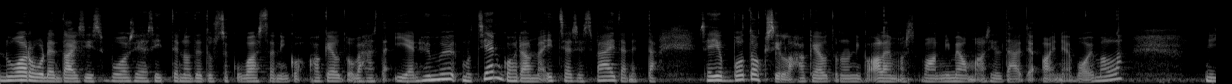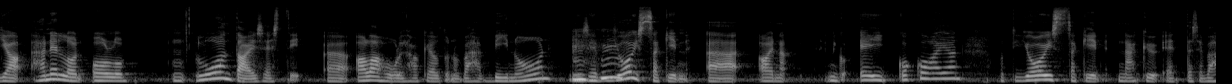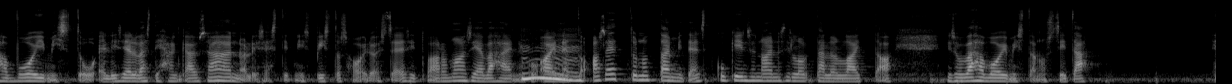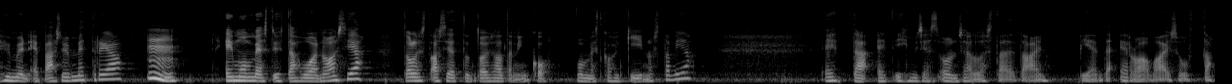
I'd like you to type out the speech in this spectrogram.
nuoruuden tai siis vuosia sitten otetussa kuvassa niin hakeutuu vähän sitä ienhymyä, mutta sen kohdalla mä itse asiassa väitän, että se ei ole botoksilla hakeutunut niin alemmas, vaan nimenomaan sillä täyteaineen voimalla. Ja hänellä on ollut mm, luontaisesti ä, alahuuli hakeutunut vähän vinoon, niin mm-hmm. se mhm. joissakin ä, aina, niin ei koko ajan, mutta joissakin näkyy, että se vähän voimistuu. Eli selvästi hän käy säännöllisesti niissä pistoshoidoissa ja sitten varmaan siellä vähän ennen kuin mm. aineet on asettunut tai miten sitten kukin sen aina silloin tällöin laittaa, niin se on vähän voimistanut sitä hymyn epäsymmetriaa. Mm. Ei mun mielestä yhtään huono asia. Tuollaiset asiat on toisaalta niin kuin, mun mielestä kauhean kiinnostavia, että, että ihmisessä on sellaista jotain pientä eroavaisuutta.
